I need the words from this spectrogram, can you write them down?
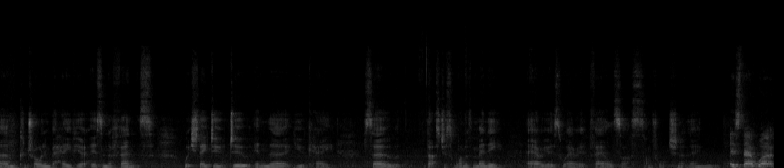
um, controlling behaviour is an offence, which they do do in the UK. So that's just one of many areas where it fails us, unfortunately. Is there work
